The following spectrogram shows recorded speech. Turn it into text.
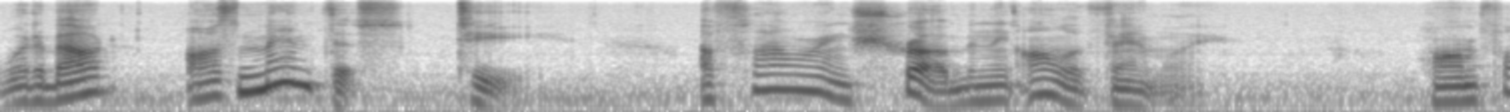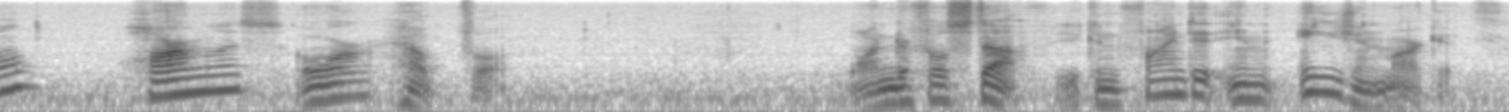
What about osmanthus tea, a flowering shrub in the olive family? Harmful, harmless, or helpful? Wonderful stuff. You can find it in Asian markets.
